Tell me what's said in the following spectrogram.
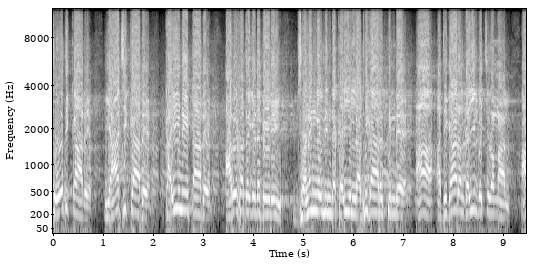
ചോദിക്കാതെ യാചിക്കാതെ കൈനീട്ടാതെ അർഹതയുടെ പേരിൽ ജനങ്ങൾ നിന്റെ കയ്യിൽ അധികാരത്തിന്റെ ആ അധികാരം കയ്യിൽ വെച്ച് തന്നാൽ ആ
